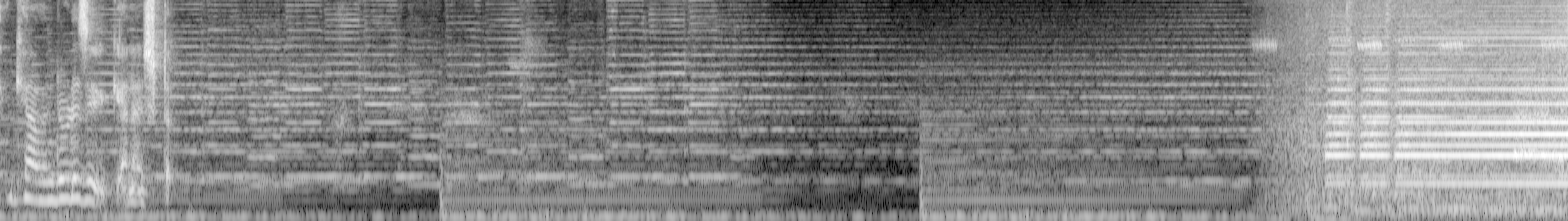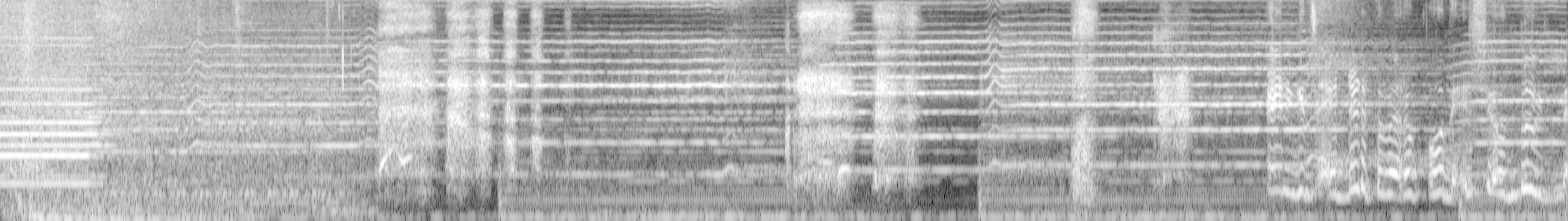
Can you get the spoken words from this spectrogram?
എനിക്ക് അവന്റെ കൂടെ ജീവിക്കാനാണ് ഇഷ്ടം. എനിക്ക് ചേട്ടന്റെ അടുത്ത് വെറുപ്പോ ദേഷ്യമൊന്നുമില്ല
